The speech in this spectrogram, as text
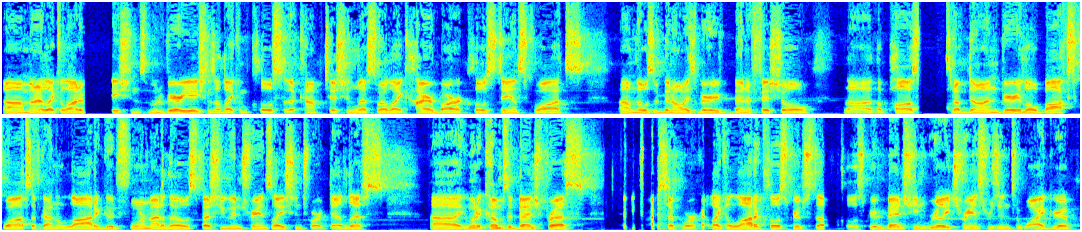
Um, and I like a lot of variations. When variations, I like them close to the competition lift. So I like higher bar, close stance squats. Um, those have been always very beneficial. Uh, the pause that I've done, very low box squats. I've gotten a lot of good form out of those, especially in translation to our deadlifts. Uh, when it comes to bench press, tricep work. I like a lot of close grip stuff. Close grip benching really transfers into wide grip,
